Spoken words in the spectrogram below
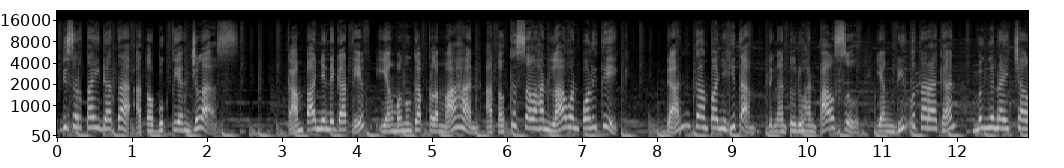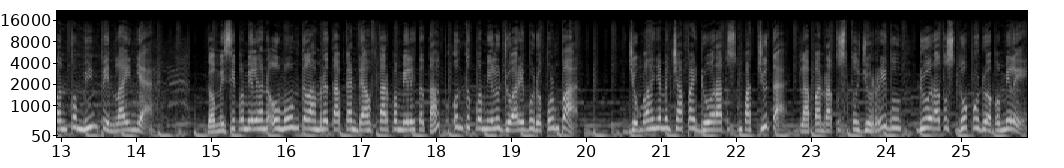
disertai data atau bukti yang jelas. Kampanye negatif yang mengungkap kelemahan atau kesalahan lawan politik. Dan kampanye hitam dengan tuduhan palsu yang diutarakan mengenai calon pemimpin lainnya. Komisi Pemilihan Umum telah menetapkan daftar pemilih tetap untuk pemilu 2024 jumlahnya mencapai 204.807.222 pemilih.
